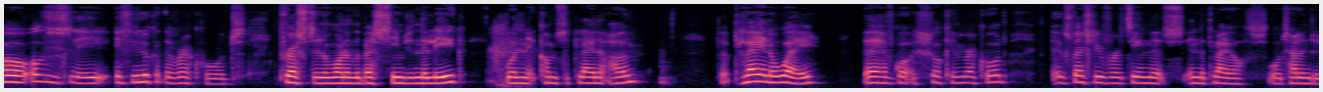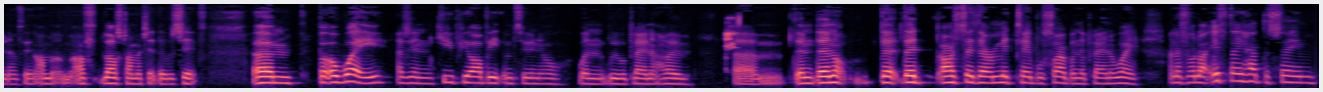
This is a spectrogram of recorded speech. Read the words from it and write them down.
Well, obviously, if you look at the records, Preston are one of the best teams in the league when it comes to playing at home. But playing away, they have got a shocking record especially for a team that's in the playoffs or challenging. I think I'm, I've, last time I checked, they were sixth. Um, but away, as in QPR beat them two 0 when we were playing at home. Um, then they're not. They're, they're, I'd say they're a mid-table side when they're playing away, and I feel like if they had the same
